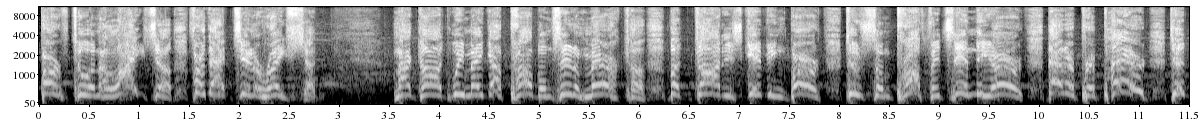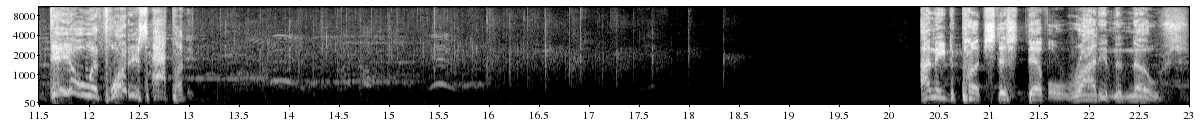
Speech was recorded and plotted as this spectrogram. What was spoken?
birth to an Elijah for that generation. My God, we may got problems in America, but God is giving birth to some prophets in the earth that are prepared to deal with what is happening. I need to punch this devil right in the nose.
